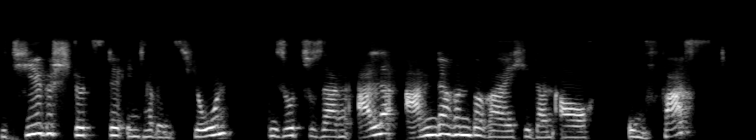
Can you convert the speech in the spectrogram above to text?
die tiergestützte Intervention, die sozusagen alle anderen Bereiche dann auch umfasst,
